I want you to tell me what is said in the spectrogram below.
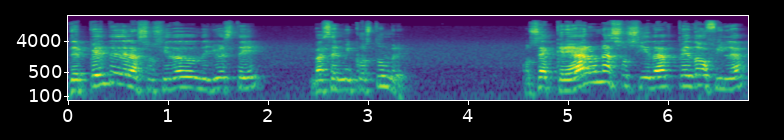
depende de la sociedad donde yo esté, va a ser mi costumbre. O sea, crear una sociedad pedófila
